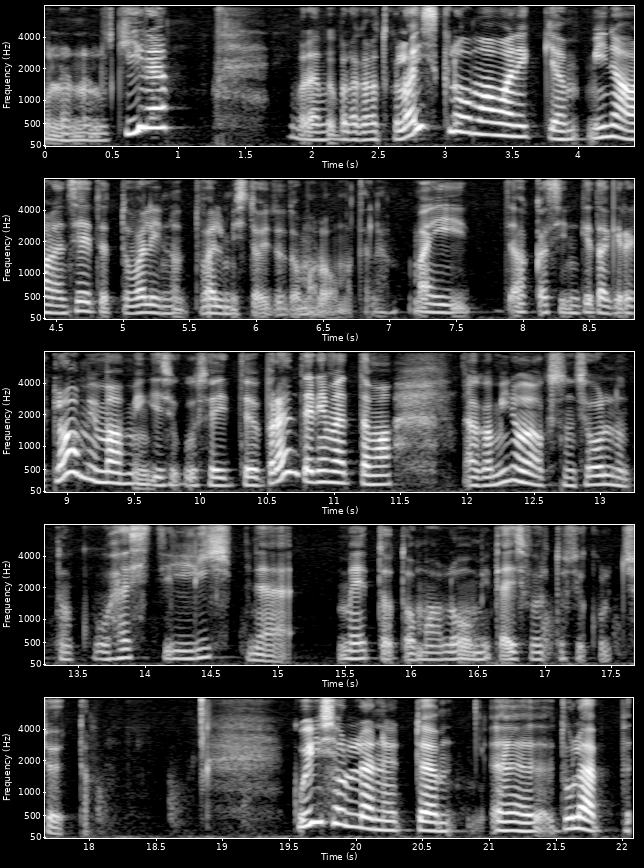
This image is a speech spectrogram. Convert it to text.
mul on olnud kiire olen võib-olla ka natuke laisk loomaomanik ja mina olen seetõttu valinud valmistoidud oma loomadele. ma ei hakka siin kedagi reklaamima, mingisuguseid brände nimetama, aga minu jaoks on see olnud nagu hästi lihtne meetod oma loomi täisvõrduslikult sööta. kui sulle nüüd äh, tuleb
